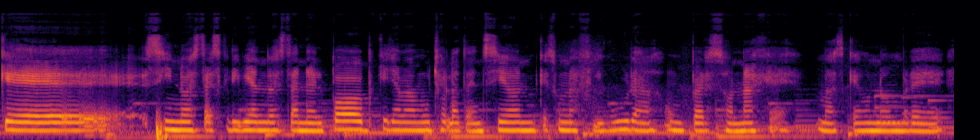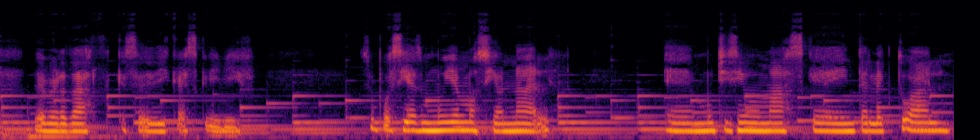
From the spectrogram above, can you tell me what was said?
que si no está escribiendo está en el pop, que llama mucho la atención, que es una figura, un personaje, más que un hombre de verdad que se dedica a escribir. Su poesía es muy emocional, eh, muchísimo más que intelectual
